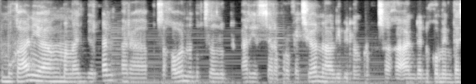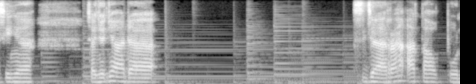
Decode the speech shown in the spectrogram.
pembukaan yang menganjurkan para pustakawan untuk selalu berkarya secara profesional di bidang perpustakaan dan dokumentasinya. Selanjutnya ada sejarah ataupun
